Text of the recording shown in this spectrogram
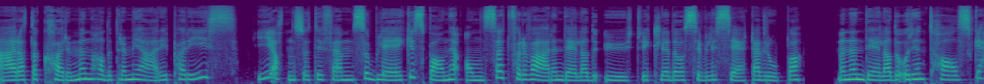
er at da Carmen hadde premiere i Paris i 1875, så ble ikke Spania ansett for å være en del av det utviklede og siviliserte Europa, men en del av det orientalske,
